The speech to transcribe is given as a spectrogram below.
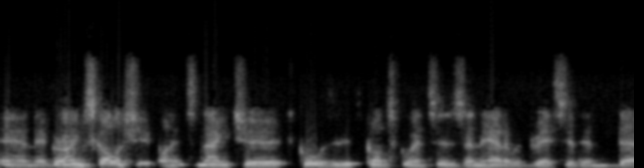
and a growing scholarship on its nature, its causes, its consequences, and how to address it. And uh,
